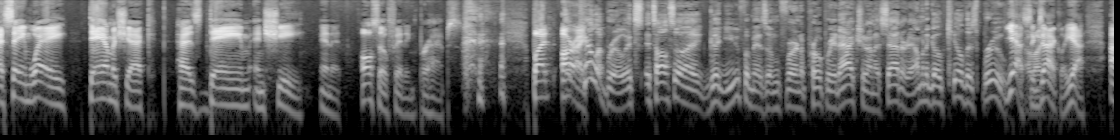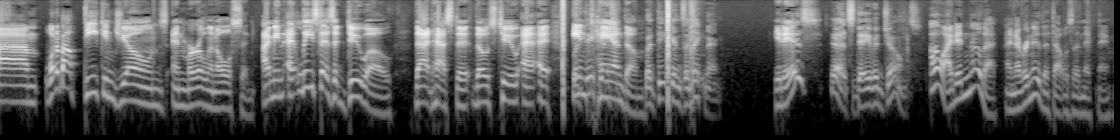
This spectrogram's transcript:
A same way, Dameshek has Dame and She in it. Also fitting, perhaps. but all right. Kill a brew. It's it's also a good euphemism for an appropriate action on a Saturday. I'm going to go kill this brew. Yes, exactly. Yeah. Um, what about Deacon Jones and Merlin Olsen? I mean, at least as a duo, that has to those two uh, uh, in Deacon's- tandem. But Deacon's a nickname. it is. Yeah, it's David Jones. Oh, I didn't know that. I never knew that that was a nickname.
